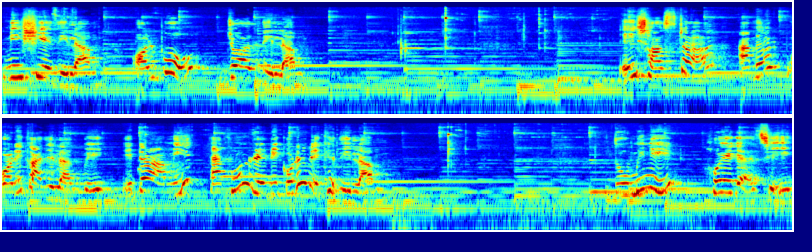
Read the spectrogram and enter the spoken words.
মিশিয়ে দিলাম। অল্প জল দিলাম। এই সসটা আমার পরে কাজে লাগবে। এটা আমি এখন রেডি করে রেখে দিলাম। দু মিনিট হয়ে গেছে।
